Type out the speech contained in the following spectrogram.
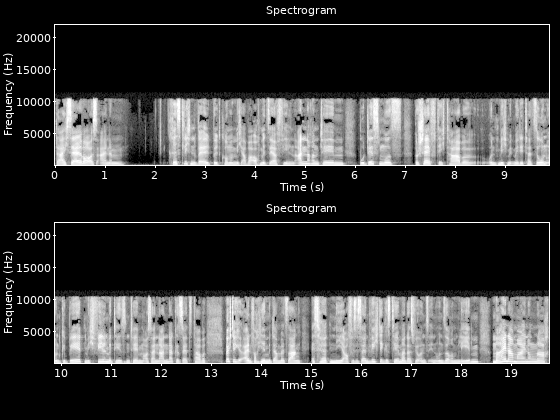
Da ich selber aus einem christlichen Weltbild komme, mich aber auch mit sehr vielen anderen Themen, Buddhismus beschäftigt habe und mich mit Meditation und Gebet, mich viel mit diesen Themen auseinandergesetzt habe, möchte ich einfach hiermit damit sagen, es hört nie auf. Es ist ein wichtiges Thema, dass wir uns in unserem Leben meiner Meinung nach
